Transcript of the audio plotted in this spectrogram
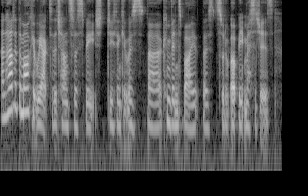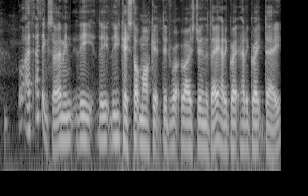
And how did the market react to the Chancellor's speech? Do you think it was uh, convinced by those sort of upbeat messages? Well, I, th- I, think so. I mean, the, the, the, UK stock market did rise during the day, had a great had a great day,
